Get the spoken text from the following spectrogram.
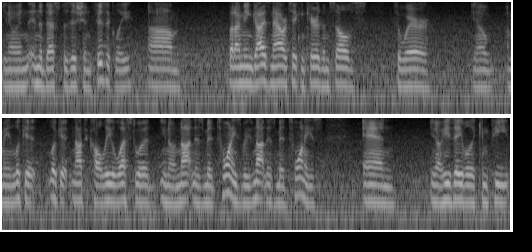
you know, in, in the best position physically. Um, but I mean, guys now are taking care of themselves to where you know, I mean, look at look at not to call Lee Westwood, you know, not in his mid twenties, but he's not in his mid twenties, and you know he's able to compete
